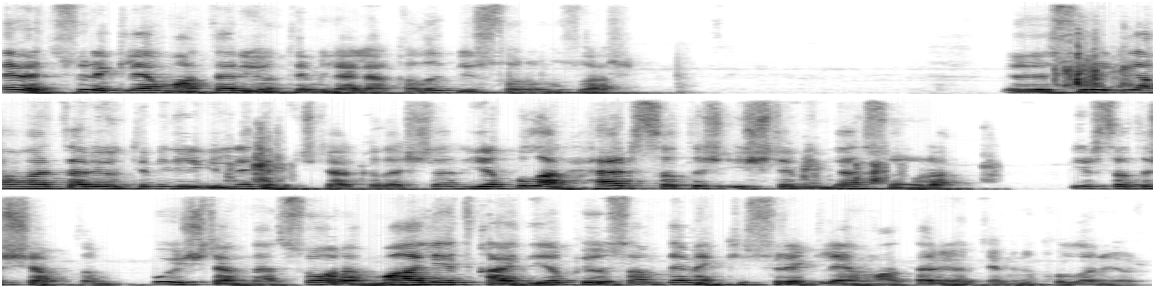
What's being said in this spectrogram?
Evet, sürekli envanter yöntemiyle alakalı bir sorumuz var. Ee, sürekli envanter yöntemiyle ilgili ne demiştik arkadaşlar? Yapılan her satış işleminden sonra bir satış yaptım. Bu işlemden sonra maliyet kaydı yapıyorsam demek ki sürekli envanter yöntemini kullanıyorum.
